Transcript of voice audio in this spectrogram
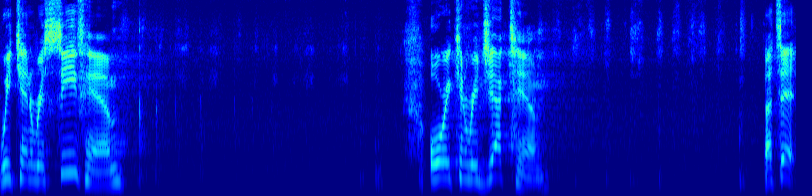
We can receive him or we can reject him. That's it.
